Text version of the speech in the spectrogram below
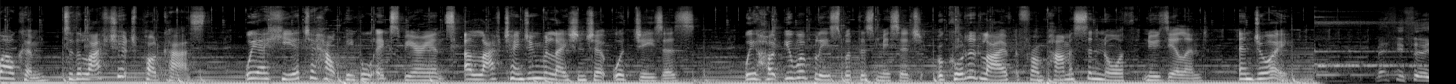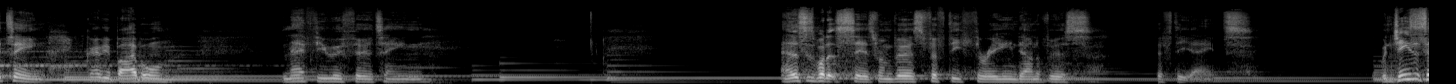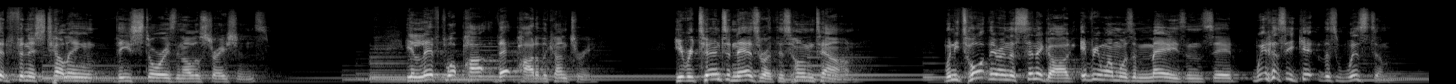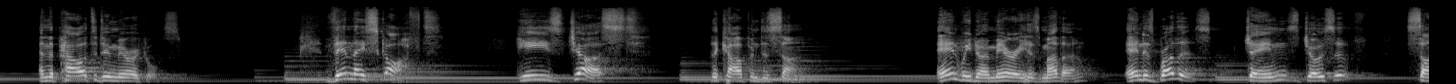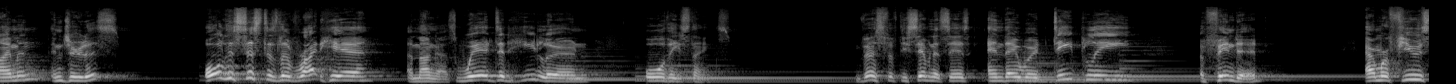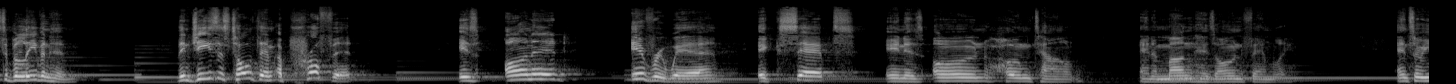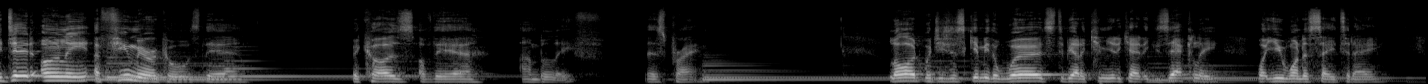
Welcome to the Life Church podcast. We are here to help people experience a life changing relationship with Jesus. We hope you were blessed with this message, recorded live from Palmerston North, New Zealand. Enjoy. Matthew 13. Grab your Bible. Matthew 13. And this is what it says from verse 53 down to verse 58. When Jesus had finished telling these stories and illustrations, he left what part, that part of the country. He returned to Nazareth, his hometown. When he taught there in the synagogue, everyone was amazed and said, Where does he get this wisdom and the power to do miracles? Then they scoffed. He's just the carpenter's son. And we know Mary, his mother, and his brothers, James, Joseph, Simon and Judas. All his sisters live right here among us. Where did he learn all these things? verse 57 it says, And they were deeply offended and refused to believe in him. Then Jesus told them, A prophet is honored everywhere except in his own hometown and among his own family. And so he did only a few miracles there because of their unbelief. Let's pray. Lord, would you just give me the words to be able to communicate exactly what you want to say today?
